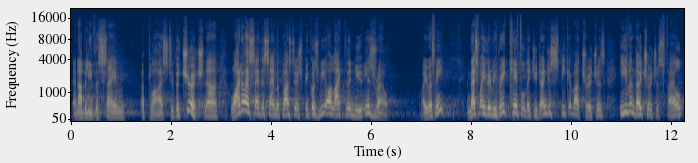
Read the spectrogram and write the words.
And I believe the same applies to the church. Now, why do I say the same applies to church? Because we are like the new Israel. Are you with me? And that's why you've got to be very careful that you don't just speak about churches, even though churches fail,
